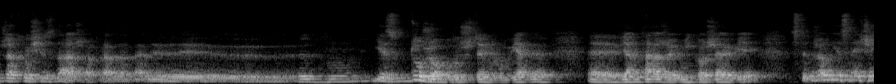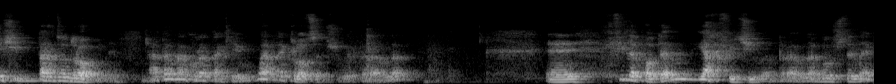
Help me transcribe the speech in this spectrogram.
rzadko się zdarza, prawda? E, Jest dużo bursztynu w Jantarze, w Mikoszewie, z tym, że on jest najczęściej bardzo drobny. A tam akurat takie ładne kloce szły, prawda? E, Chwilę potem ja chwyciłem, prawda, bursztynek,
